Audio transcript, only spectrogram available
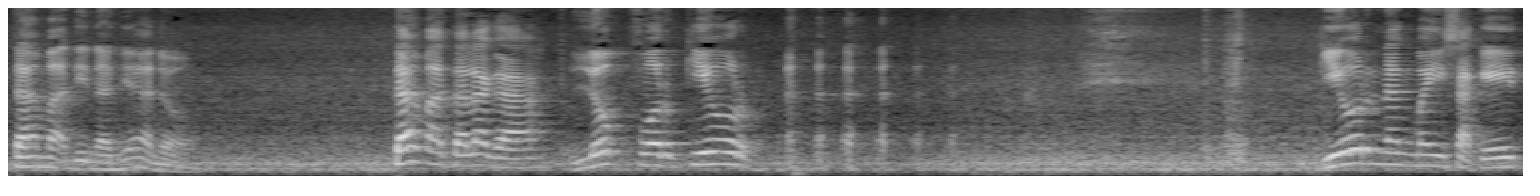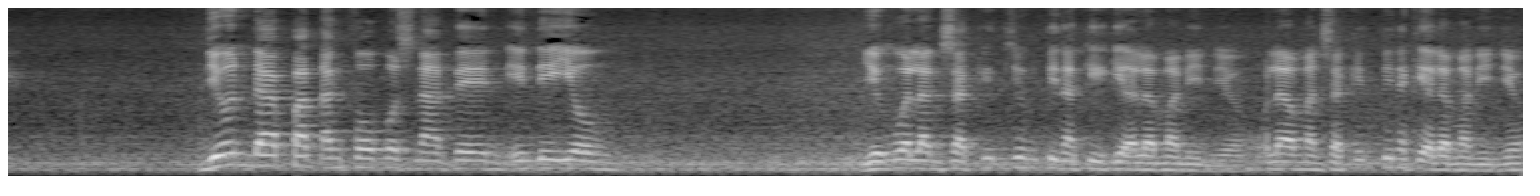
tama din na niya, no? Tama talaga. Look for cure. cure ng may sakit, yun dapat ang focus natin, hindi yung yung walang sakit, yung pinakikialaman ninyo. Wala man sakit, pinakialaman ninyo.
